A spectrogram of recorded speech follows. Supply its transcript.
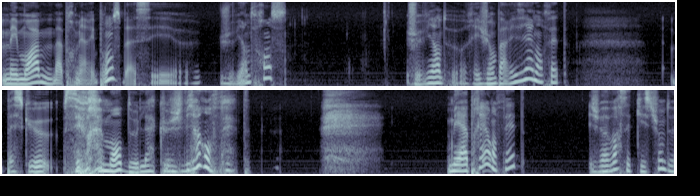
Mais moi, ma première réponse, bah, c'est euh, je viens de France. Je viens de région parisienne, en fait. Parce que c'est vraiment de là que je viens, en fait. Mais après, en fait, je vais avoir cette question de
